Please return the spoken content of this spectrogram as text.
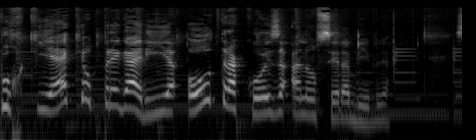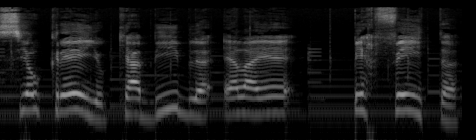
por que é que eu pregaria outra coisa a não ser a Bíblia? Se eu creio que a Bíblia ela é perfeita,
